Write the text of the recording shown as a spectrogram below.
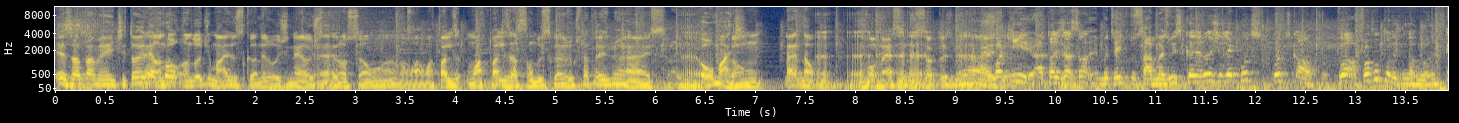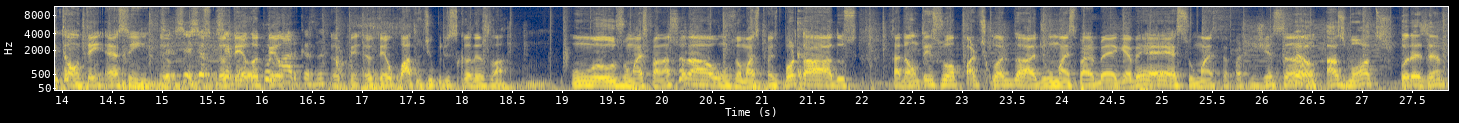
Exatamente. Então ele É, é, andou, com- andou demais o scanner hoje, né? Hoje, você tem noção, uma, uma atualiza- uma atualização do scanner custa 3 mil reais. É, ou mais. Então, é, não, começa a só 3 mil reais. Só que a atualização, muita gente não sabe, mas o scanner hoje lê quantos, quantos carros? A frota toda aqui na rua, né? Então, tem, é assim. Eu, Cê- cê- cê eu tenho, compra eu por tenho, marcas, né? eu tenho, eu tenho quatro tipos de scanners lá. Um uso mais para nacional, um uso mais para importados. Cada um tem sua particularidade. Um mais para airbag ABS, um mais para parte de injeção. As motos, por exemplo,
